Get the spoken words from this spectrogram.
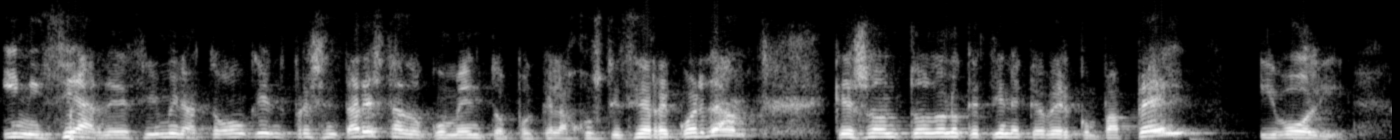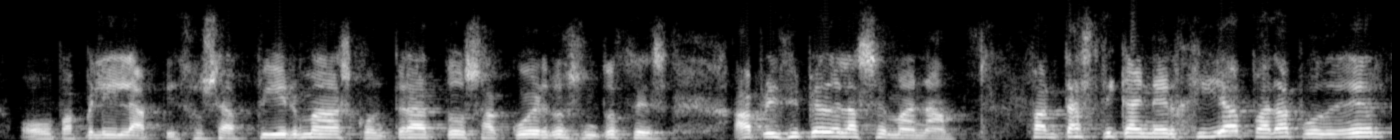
iniciar, de decir, mira, tengo que presentar este documento, porque la justicia recuerda que son todo lo que tiene que ver con papel y boli, o papel y lápiz, o sea, firmas, contratos, acuerdos. Entonces, a principio de la semana, fantástica energía para poder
